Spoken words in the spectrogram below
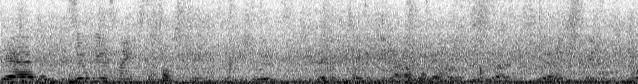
Yeah, the, Sylvia's makes the costumes initially, then we take it in out of order. So, yeah, it's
